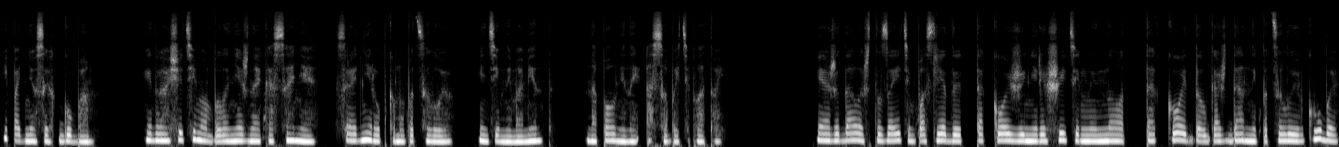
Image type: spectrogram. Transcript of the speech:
и поднес их к губам. Едва ощутимо было нежное касание, сродни робкому поцелую, интимный момент, наполненный особой теплотой и ожидала, что за этим последует такой же нерешительный, но такой долгожданный поцелуй в губы.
